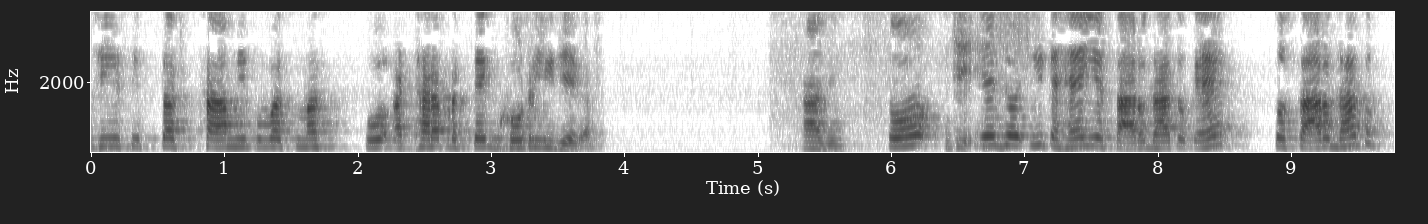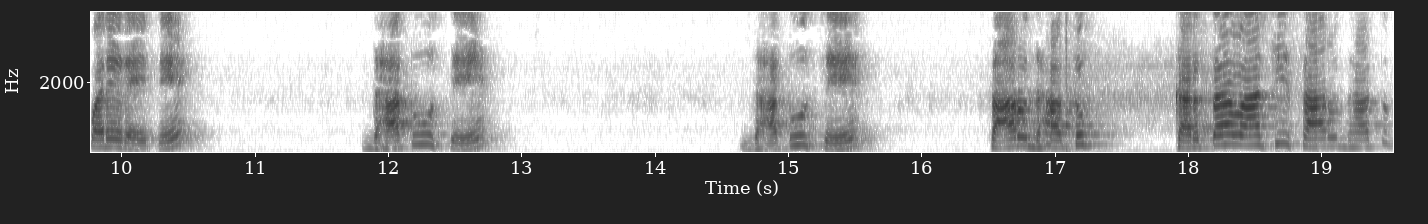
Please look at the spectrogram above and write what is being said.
जी सिप्त स्थामिक वस्मस वो अट्ठारह प्रत्येक घोट लीजिएगा। हाँ जी। तो जी। ये जो ईट है ये सार्वधातुक है। तो सार्वधातुक परे रहते धातु से धातु से सार्वधातुक कर्तावाची सार्वधातुक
